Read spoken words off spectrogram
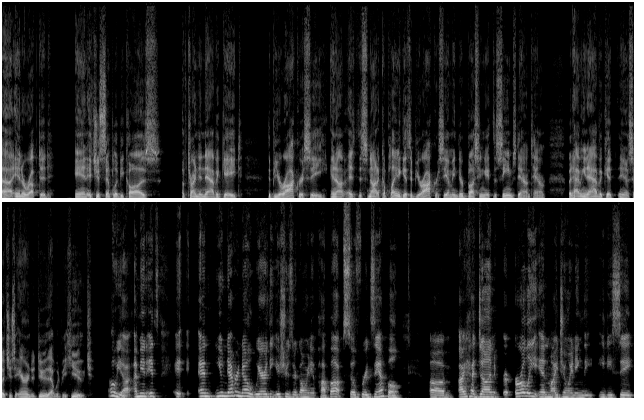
uh, interrupted. And it's just simply because of trying to navigate the bureaucracy. And I'm, this is not a complaint against the bureaucracy. I mean, they're busting at the seams downtown, but having an advocate, you know, such as Erin to do that would be huge. Oh yeah, I mean it's it, and you never know where the issues are going to pop up. So, for example, um, I had done early in my joining the EDC,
